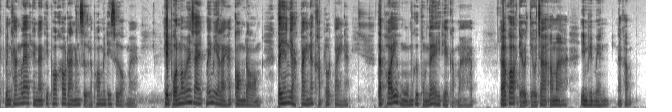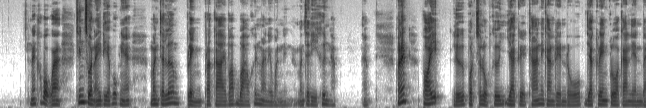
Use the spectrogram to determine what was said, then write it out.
กเป็นครั้งแรกเลยนะที่พ่อเข้าร้านหนังสือแล้วพ่อไม่ได้ซื้อออกมา เหตุผลว่าไม่ใช่ไม่มีอะไรฮะกองดอง แต่ยังอยากไปนะขับรถไปนะแต่พอยของผมคือผมได้ไอเดียกลับมาครับแล้วก็เดี๋ยวเดี๋ยวจะเอามา implement นะครับ นั้นเขาบอกว่าชิ้นส่วนไอเดียพวกนี้มันจะเริ่มเปล่งประกายวับวาวขึ้นมาในวันหนึ่ง มันจะดีขึ้นครับนะเพราะฉะนั้น point หรือบทสรุปคืออย่าเกลียดค้านในการเรียนรู้ อย่าเกรงกลัวการเรียนแบ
